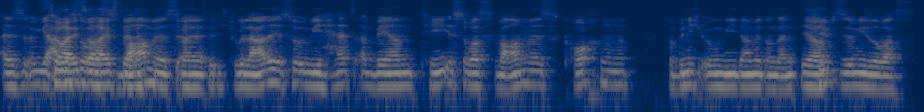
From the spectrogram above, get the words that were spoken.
es ist irgendwie So alles heißt- so, was Warmes, weil. Schokolade ist so irgendwie herzerwärmend, Tee ist sowas Warmes, Kochen verbinde ich irgendwie damit und dann Ja. Chips ist irgendwie sowas,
